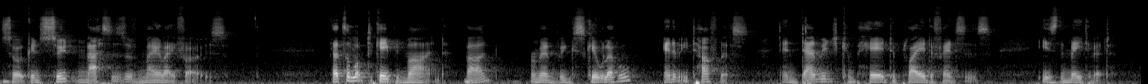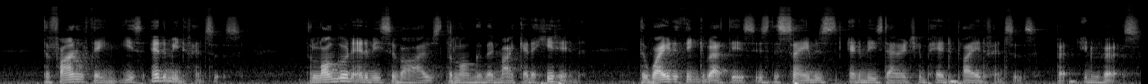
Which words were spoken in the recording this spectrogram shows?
so it can suit masses of melee foes. That's a lot to keep in mind, but remembering skill level, enemy toughness, and damage compared to player defenses is the meat of it. The final thing is enemy defenses. The longer an enemy survives, the longer they might get a hit in. The way to think about this is the same as enemies' damage compared to player defenses, but in reverse.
